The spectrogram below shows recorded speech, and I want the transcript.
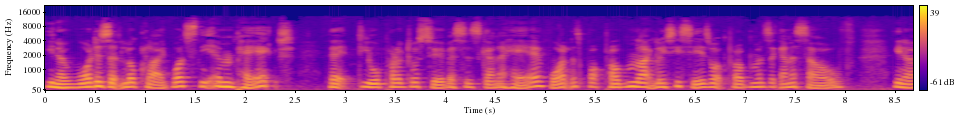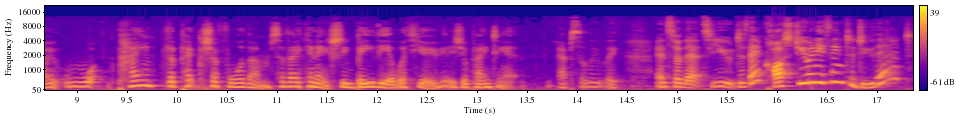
you know, what does it look like? What's the impact that your product or service is going to have? What is what problem, like Lucy says, what problem is it going to solve? You know, what, paint the picture for them so they can actually be there with you as you're painting it. Absolutely. And so that's you. Does that cost you anything to do that?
